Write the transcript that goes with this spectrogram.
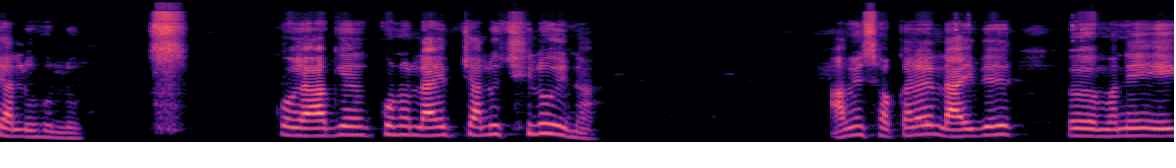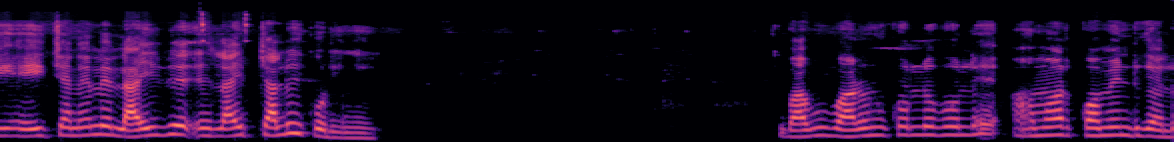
চালু হলো। কই আগে কোনো লাইভ চালু ছিলই না। আমি সকালে লাইভে মানে এই এই চ্যানেলে লাইভে লাইভ চালুই করিনি। বাবু বারণ করল বলে আমার কমেন্ট গেল।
